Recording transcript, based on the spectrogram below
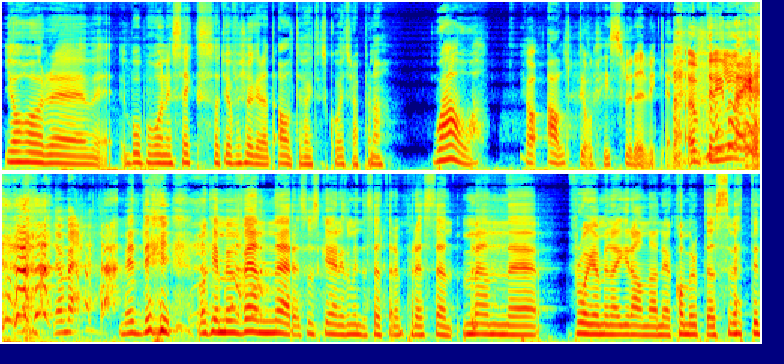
Jag har, eh, bor på våning sex så att jag försöker att alltid faktiskt gå i trapporna. Wow! Jag har alltid åkt hiss för dig Mikaela, upp till din lägenhet. ja, men, med, dig, okay, med vänner så ska jag liksom inte sätta den pressen. Men eh, fråga mina grannar när jag kommer upp där svettig,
